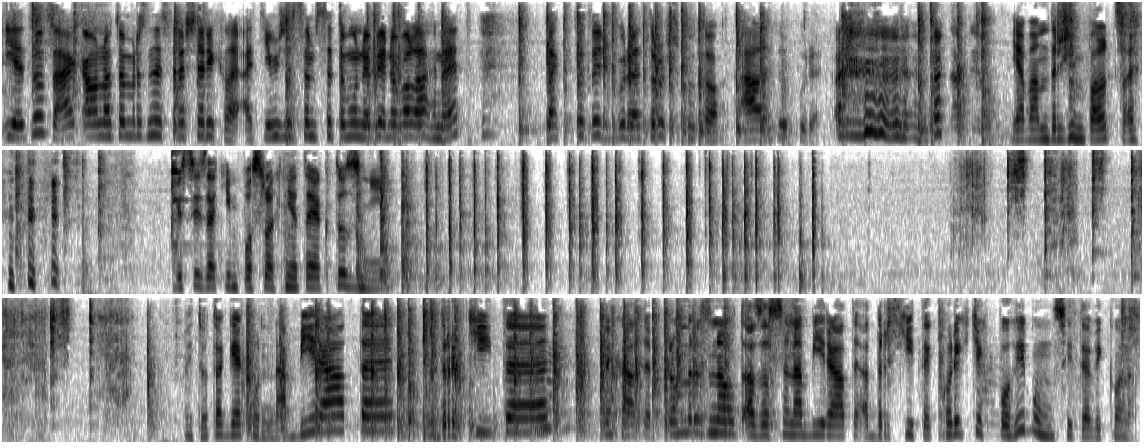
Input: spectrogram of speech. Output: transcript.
Je to tak a ono to mrzne strašně rychle. A tím, že jsem se tomu nevěnovala hned, tak to teď bude trošku to, ale to bude. Já vám držím palce. Vy si zatím poslechněte, jak to zní. Vy to tak jako nabíráte, drtíte, necháte promrznout a zase nabíráte a drtíte. Kolik těch pohybů musíte vykonat?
